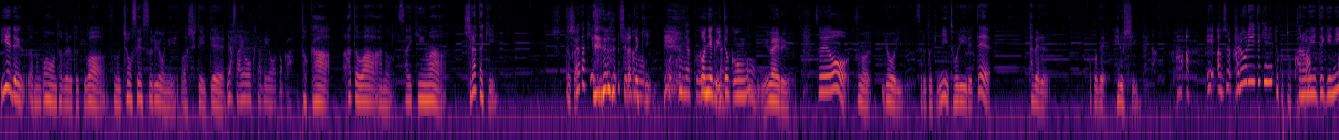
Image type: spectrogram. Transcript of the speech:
家であのご飯を食べるときはその調整するようにはしていて野菜を多く食べようとか。とかあとはあの最近は白滝。と白か滝？白滝。ここんにゃく。こんにゃく糸こん。いわゆる。それをその料理するときに取り入れて食べることでヘルシーみたいな。ああえあのそれはカロリー的にってことか？カロリー的に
